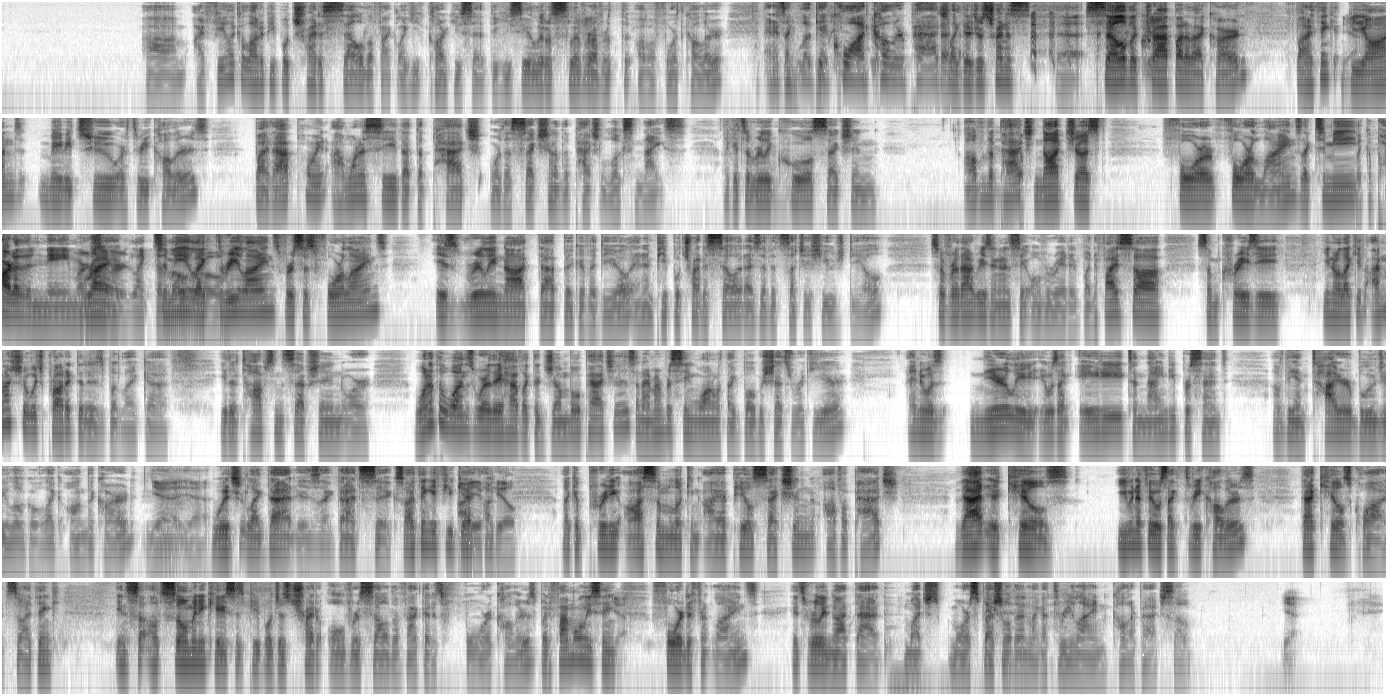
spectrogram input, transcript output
um, I feel like a lot of people try to sell the fact, like you, Clark, you said, that you see a little sliver of, a th- of a fourth color, and it's like, mm. look at quad color patch. Like they're just trying to s- uh, sell the crap out of that card. But I think beyond maybe two or three colors, by that point, I want to see that the patch or the section of the patch looks nice. Like it's a really mm-hmm. cool section of the mm, patch, not just four four lines. Like to me, Like a part of the name or, right? or like the to me, like three lines versus four lines is really not that big of a deal. And then people try to sell it as if it's such a huge deal. So for that reason, I'm gonna say overrated. But if I saw some crazy, you know, like if I'm not sure which product it is, but like uh, either Topps Inception or one of the ones where they have like the jumbo patches, and I remember seeing one with like Bo Bichette's rookie year, and it was nearly, it was like 80 to 90 percent of the entire Blue Jay logo like on the card yeah, mm. yeah. which like that is like that's sick. So I think if you get a, like a pretty awesome looking eye appeal section of a patch, that it kills. Even if it was like three colors, that kills quads. So I think in so, uh, so many cases people just try to oversell the fact that it's four colors. But if I'm only seeing Yeah. four different lines, it's really not that much more special than like a three line color patch. So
